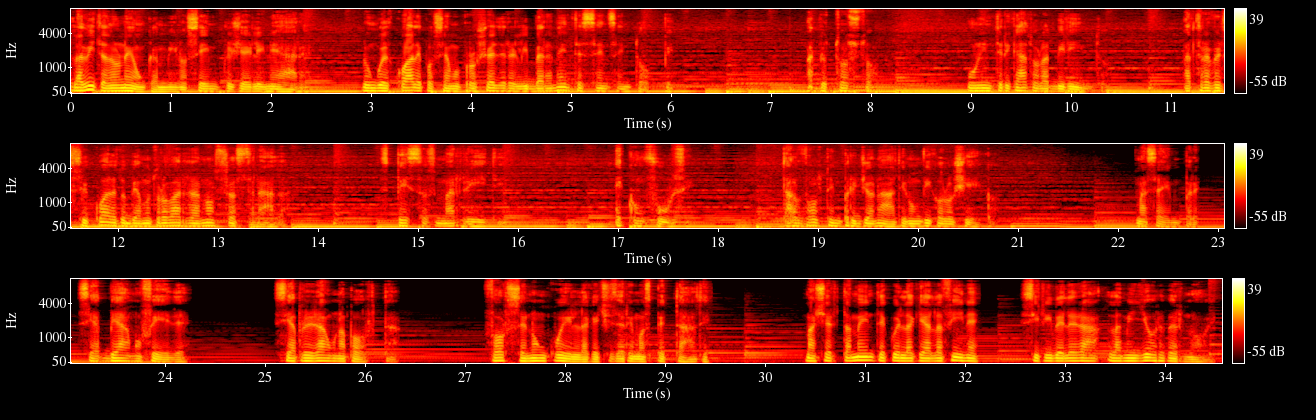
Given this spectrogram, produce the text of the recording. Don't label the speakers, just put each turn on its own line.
La vita non è un cammino semplice e lineare, lungo il quale possiamo procedere liberamente e senza intoppi, ma piuttosto un intricato labirinto attraverso il quale dobbiamo trovare la nostra strada, spesso smarriti e confusi, talvolta imprigionati in un vicolo cieco. Ma sempre, se abbiamo fede, si aprirà una porta, forse non quella che ci saremmo aspettati, ma certamente quella che alla fine si rivelerà la migliore per noi.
